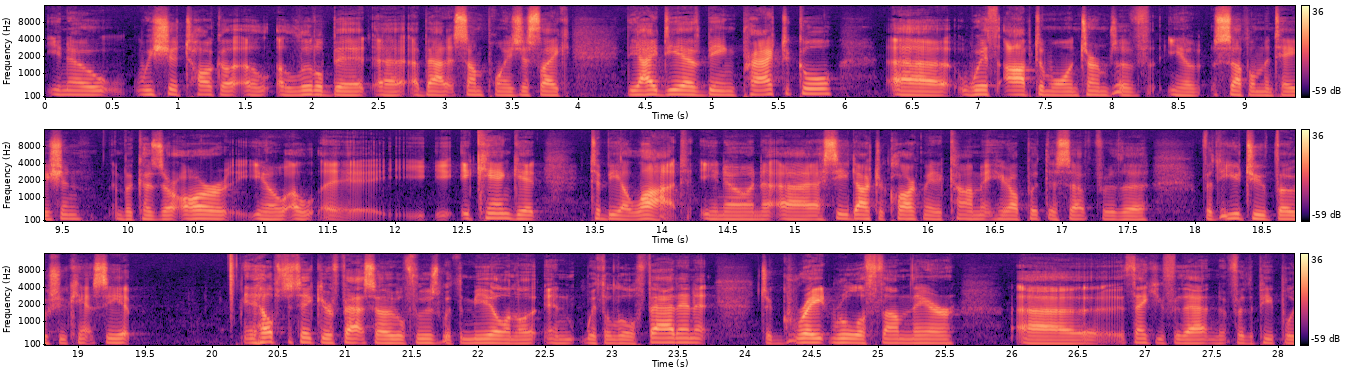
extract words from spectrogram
you know, we should talk a, a, a little bit uh, about at some point. It's just like the idea of being practical uh, with optimal in terms of you know supplementation because there are you know a, it can get to be a lot you know and uh, I see Dr. Clark made a comment here I'll put this up for the for the YouTube folks who can't see it it helps to take your fat soluble foods with the meal and, and with a little fat in it it's a great rule of thumb there uh, thank you for that and for the people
